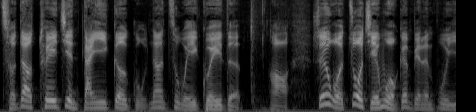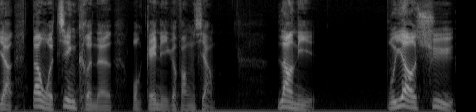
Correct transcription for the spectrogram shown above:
扯到推荐单一个股，那是违规的。好，所以我做节目我跟别人不一样，但我尽可能我给你一个方向，让你不要去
